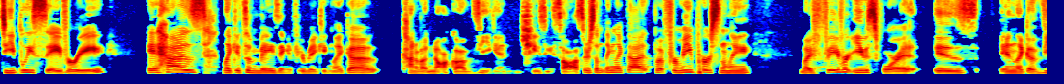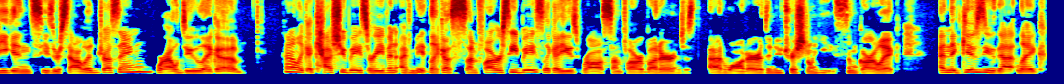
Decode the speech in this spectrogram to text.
deeply savory. It has like it's amazing if you're making like a kind of a knockoff vegan cheesy sauce or something like that. But for me personally, my favorite use for it is in like a vegan Caesar salad dressing where I'll do like a kind of like a cashew base or even I've made like a sunflower seed base. Like I use raw sunflower butter and just add water, the nutritional yeast, some garlic. And it gives you that like,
